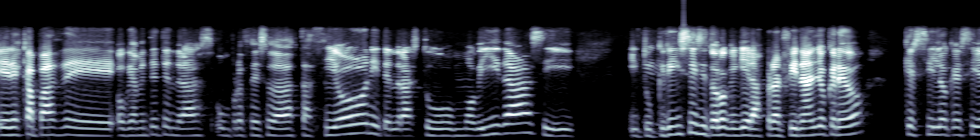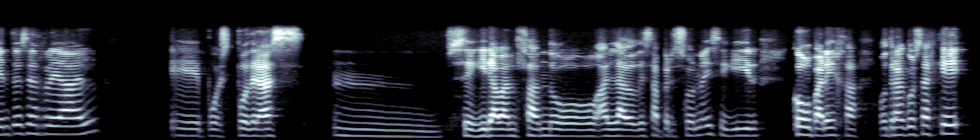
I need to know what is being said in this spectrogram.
eres capaz de, obviamente tendrás un proceso de adaptación y tendrás tus movidas y, tu crisis y todo lo que quieras, pero al final yo creo que si lo que sientes es real, eh, pues podrás Mm, seguir avanzando al lado de esa persona y seguir como pareja. Otra cosa es que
